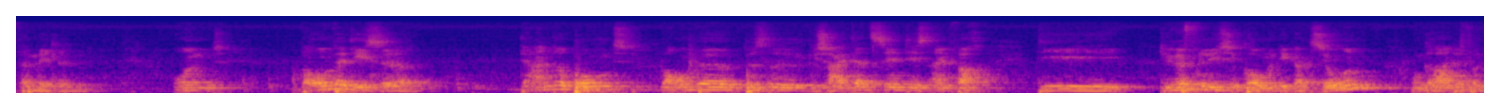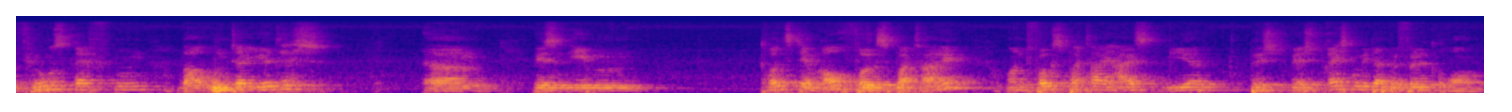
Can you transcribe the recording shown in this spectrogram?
vermitteln. Und warum wir diese, der andere Punkt, warum wir ein bisschen gescheitert sind, ist einfach die, die öffentliche Kommunikation und gerade von Führungskräften war unterirdisch. Ähm, wir sind eben trotzdem auch Volkspartei und Volkspartei heißt, wir, wir sprechen mit der Bevölkerung.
